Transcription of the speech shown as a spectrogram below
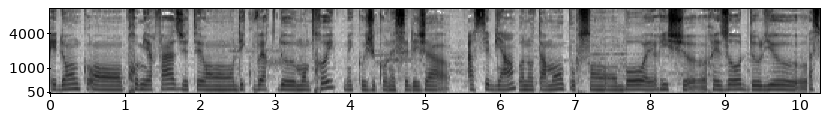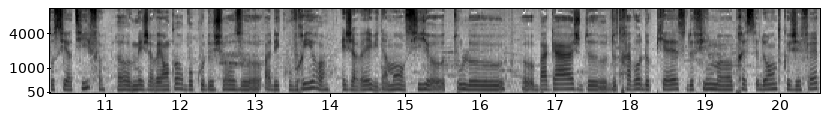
Et donc, en première phase, j'étais en découverte de Montreuil, mais que je connaissais déjà assez bien, notamment pour son beau et riche réseau de lieux associatifs. Euh, mais j'avais encore beaucoup de choses à découvrir et j'avais évidemment aussi euh, tout le euh, bagage de, de, travaux, de pièces, de films précédentes que j'ai faites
